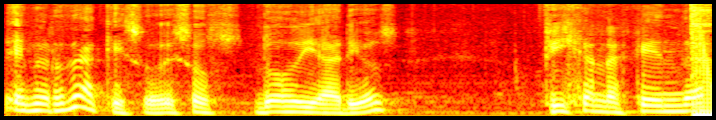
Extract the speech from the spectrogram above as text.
Es verdad que eso, esos dos diarios fijan la agenda.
